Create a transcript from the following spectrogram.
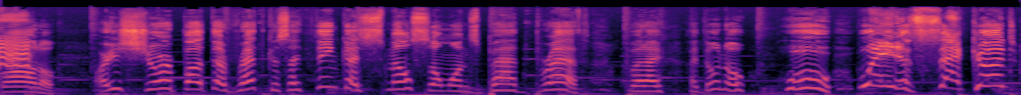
bottle. Are you sure about that, Redd? Because I think I smell someone's bad breath, but I, I don't know who. Wait a second!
